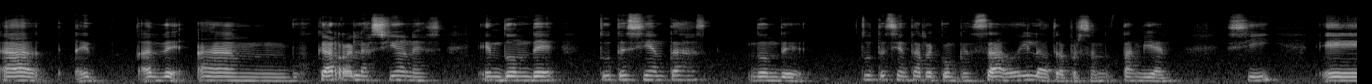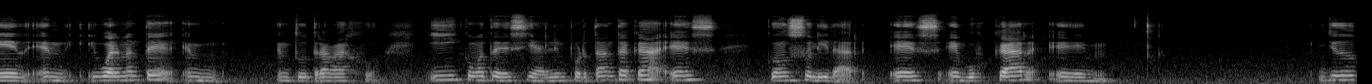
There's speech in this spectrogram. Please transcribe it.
a, eh, mm, buscar relaciones en donde tú te sientas, donde tú te sientas recompensado y la otra persona también, ¿sí? Eh, igualmente en, tu trabajo. Y como te decía, lo importante acá es consolidar, es eh, buscar em, yo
